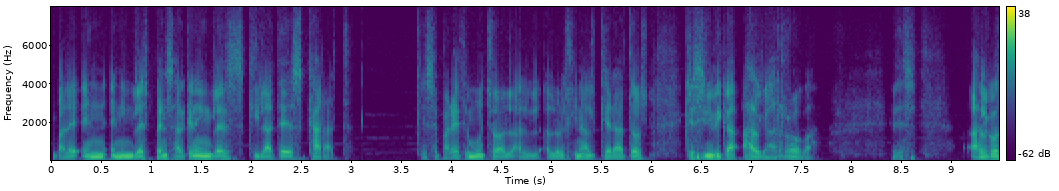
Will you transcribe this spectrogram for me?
¿vale? En, en inglés, pensar que en inglés quilate es karat, que se parece mucho al, al- al original keratos, que significa algarroba. Es algo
